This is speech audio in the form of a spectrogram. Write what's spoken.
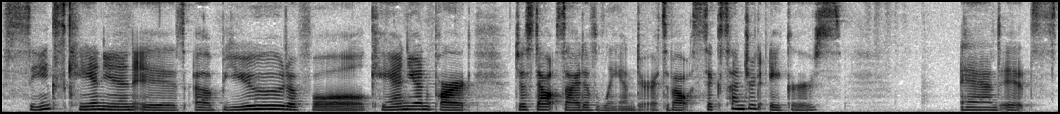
Sinks Canyon is a beautiful canyon park just outside of Lander. It's about 600 acres and it's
